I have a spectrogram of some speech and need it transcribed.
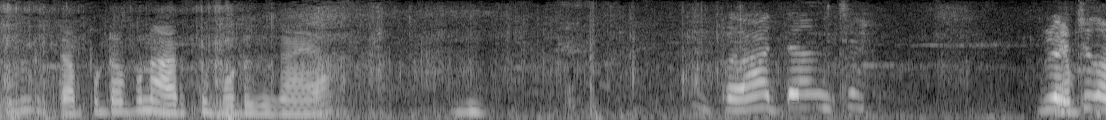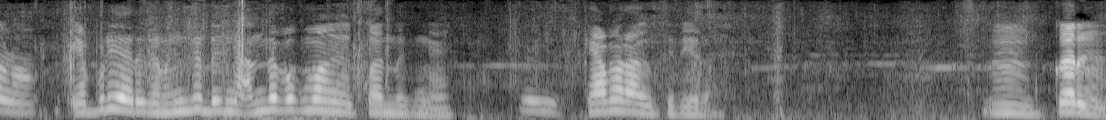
புல் டப்பு டப்புன்னு அறுத்து போட்டுக்குதாயா எப்படி அறுக்கணும் இங்கிட்டு அந்த பக்கமாக உட்காந்துக்குங்க. கேமராவுக்கு தெரியல ம் உட்காருங்க.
